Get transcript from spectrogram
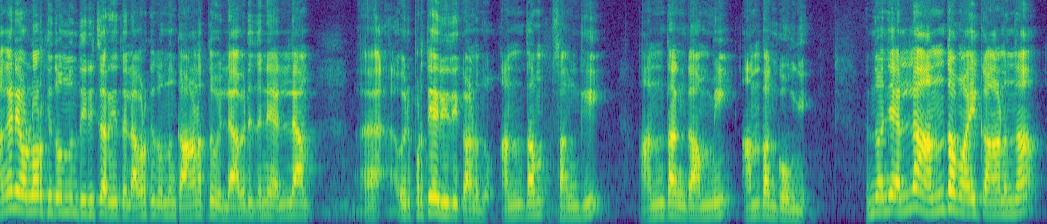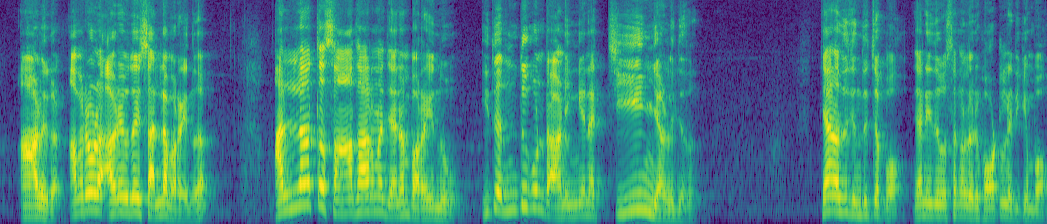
അങ്ങനെയുള്ളവർക്ക് ഇതൊന്നും തിരിച്ചറിയത്തില്ല അവർക്ക് ഇതൊന്നും കാണത്തുമില്ല. അവരിതിനെ എല്ലാം ഒരു പ്രത്യേക രീതി കാണുന്നു. അന്തം സംഘി അന്തം കമ്മി അന്തം കൊങ്ങി. എന്ന് പറഞ്ഞാൽ എല്ലാം അന്തമായി കാണുന്ന ആളുകൾ അവരോട് അവരെ ഉദ്ദേശിച്ചല്ല പറയുന്നത്. അല്ലാത്ത സാധാരണ ജനം പറയുന്നു ഇതെന്തുകൊണ്ടാണ് ഇങ്ങനെ ചീഞ്ഞളിഞ്ഞത്? ഞാനത് ചിന്തിച്ചപ്പോൾ ഞാൻ ഈ ദിവസങ്ങളിൽ ഒരു ഹോട്ടലിരിക്കുമ്പോൾ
